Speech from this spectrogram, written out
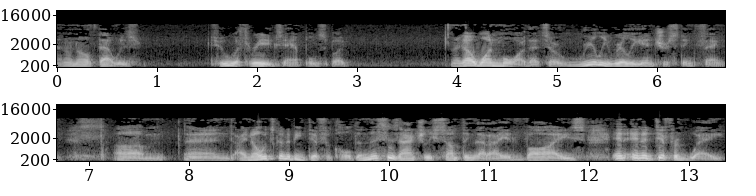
I don't know if that was two or three examples, but I got one more that's a really, really interesting thing. Um, and I know it's going to be difficult, and this is actually something that I advise in, in a different way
